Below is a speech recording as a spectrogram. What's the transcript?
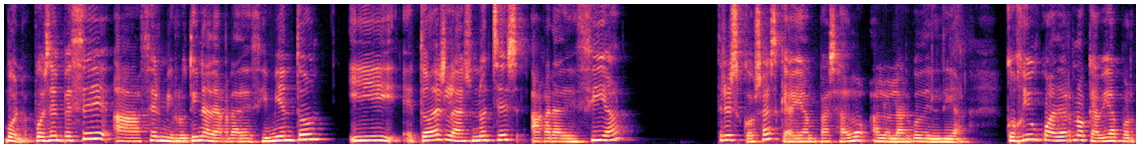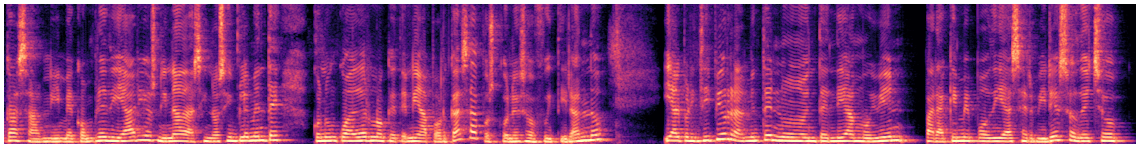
Bueno, pues empecé a hacer mi rutina de agradecimiento y eh, todas las noches agradecía tres cosas que habían pasado a lo largo del día. Cogí un cuaderno que había por casa, ni me compré diarios ni nada, sino simplemente con un cuaderno que tenía por casa, pues con eso fui tirando. Y al principio realmente no entendía muy bien para qué me podía servir eso, de hecho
